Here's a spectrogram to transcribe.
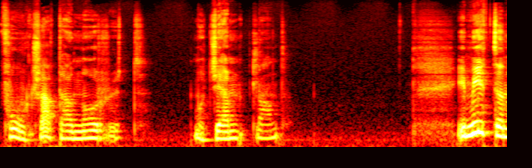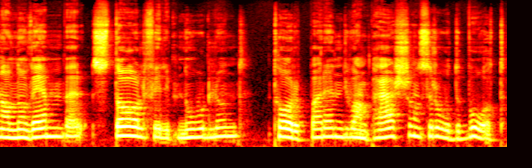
fortsatte han norrut mot Jämtland. I mitten av november stal Filip Nordlund torparen Johan Perssons roddbåt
